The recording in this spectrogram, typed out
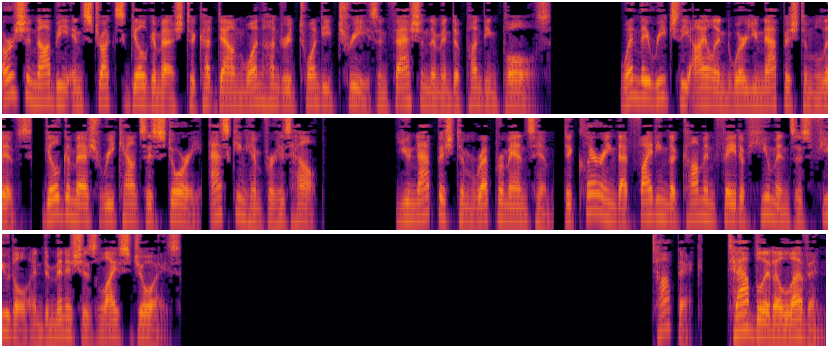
Urshanabi instructs Gilgamesh to cut down 120 trees and fashion them into punting poles. When they reach the island where Utnapishtim lives, Gilgamesh recounts his story, asking him for his help. Utnapishtim reprimands him, declaring that fighting the common fate of humans is futile and diminishes life's joys. Tablet 11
